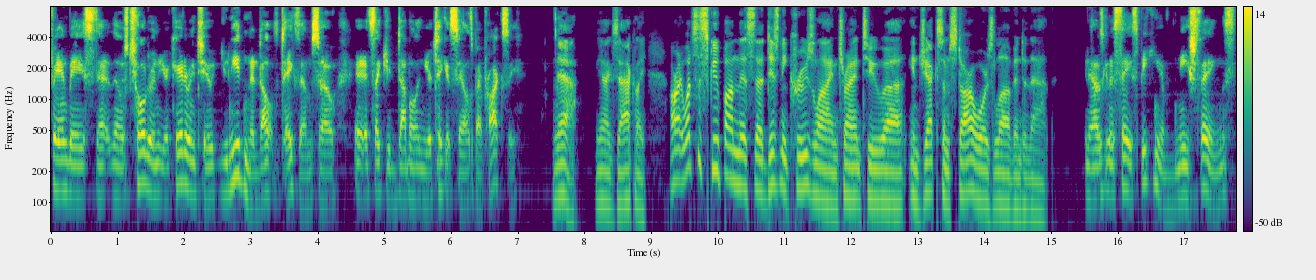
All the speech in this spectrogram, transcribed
fan base that those children you're catering to, you need an adult to take them. So it's like you're doubling your ticket sales by proxy. Yeah. Yeah, exactly. All right, what's the scoop on this uh, Disney Cruise Line trying to uh, inject some Star Wars love into that? You know, I was going to say, speaking of niche things,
